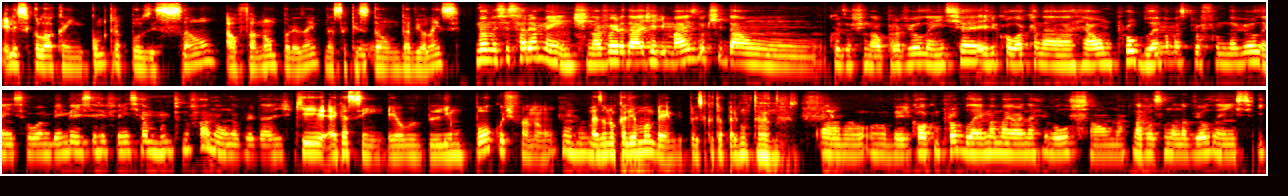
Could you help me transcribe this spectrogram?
ele se coloca em contraposição ao Fanon, por exemplo, nessa questão da violência? Não necessariamente. Na verdade, ele mais do que dar um coisa final para violência, ele coloca na real um problema mais profundo na violência. O Ambembe ele se referencia muito no Fanon, na verdade. Que é que assim, eu li um pouco de Fanon, uhum. mas eu nunca li o Mbembe, por isso que eu tô perguntando. É, o Mbembe coloca um problema maior na revolução, né? na revolução não, na violência. E,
